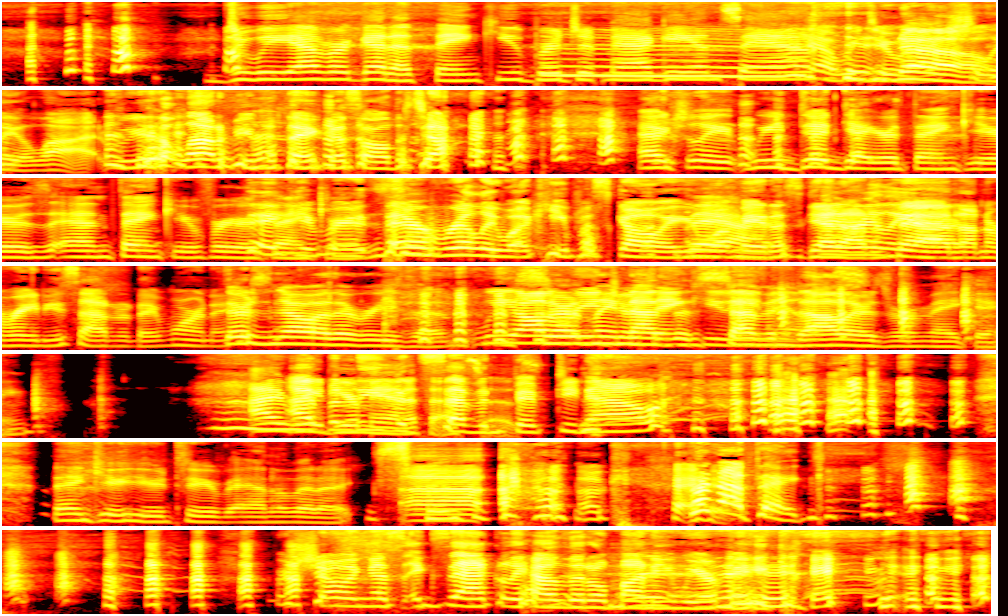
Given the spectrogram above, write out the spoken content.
Do we ever get a thank you, Bridget, Maggie, and Sam? yeah, we do No. actually a lot. We a lot of people thank us all the time. Actually, we did get your thank yous, and thank you for your Thank, thank, you for yous. they're really what keep us going and what are. made us get They out really of bed are. on a rainy Saturday morning. There's no other reason. We all certainly your not the seven dollars we're making. I read I your believe it's manifestos. seven fifty now. Thank you, YouTube analytics. uh, okay, for nothing. For showing us exactly how little money we are making.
